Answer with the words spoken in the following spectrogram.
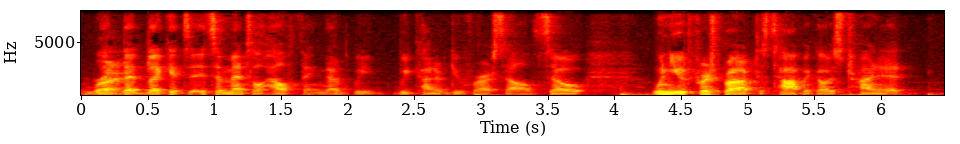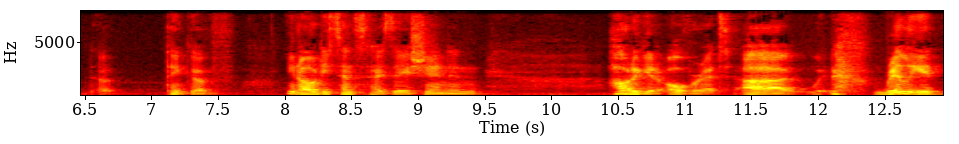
Right. Like, that like it's it's a mental health thing that we we kind of do for ourselves. So when you first brought up this topic i was trying to uh, think of you know desensitization and how to get over it. Uh, really it,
